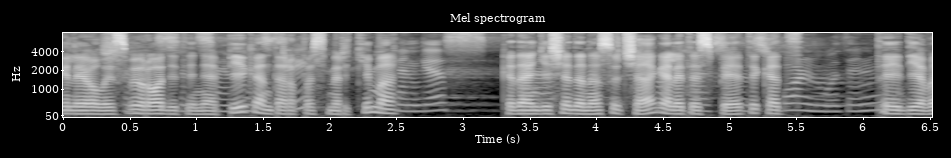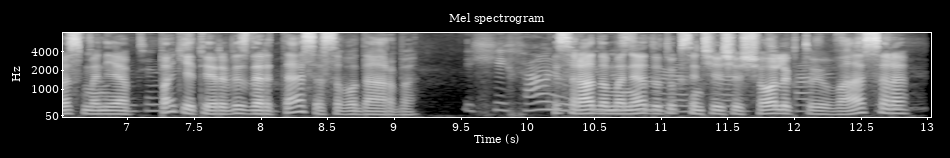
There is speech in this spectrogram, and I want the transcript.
Galėjau laisvai rodyti neapykantą ar pasmerkimą. Kadangi šiandien esu čia, galite spėti, kad Tai Dievas mane pakeitė ir vis dar tęsia savo darbą. Jis rado mane summer of, uh, 2016 vasarą, 2016, with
